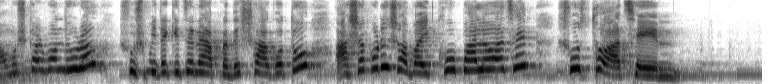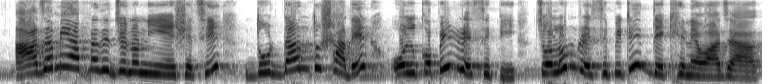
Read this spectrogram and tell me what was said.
নমস্কার বন্ধুরা, সুস্মিতা কিচেনে আপনাদের স্বাগত। আশা করি সবাই খুব ভালো আছেন, সুস্থ আছেন। আজ আমি আপনাদের জন্য নিয়ে এসেছি দুর্দান্ত স্বাদের ওলকপির রেসিপি। চলুন রেসিপিটি দেখে নেওয়া যাক।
